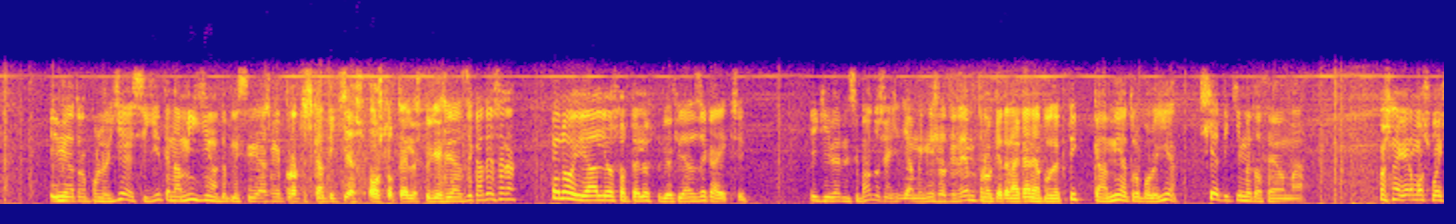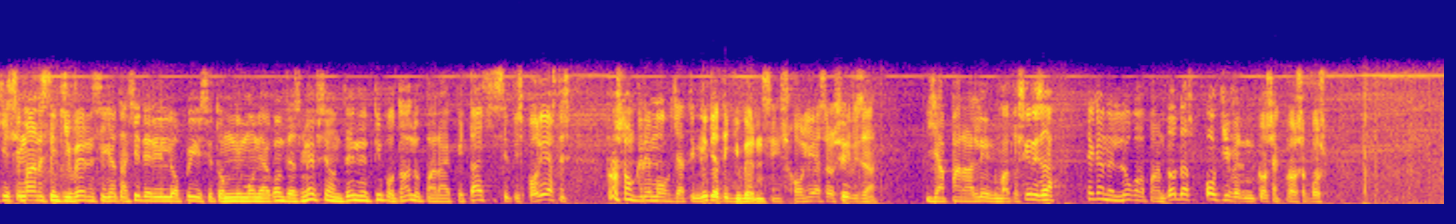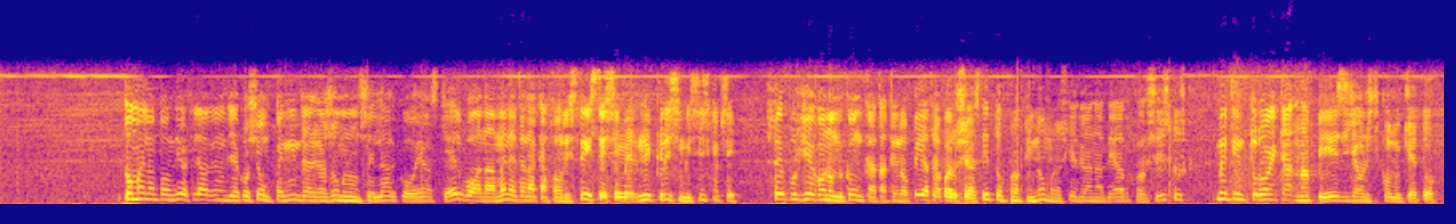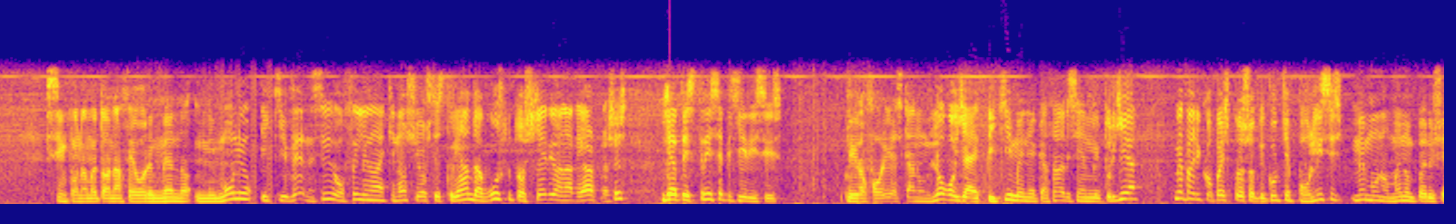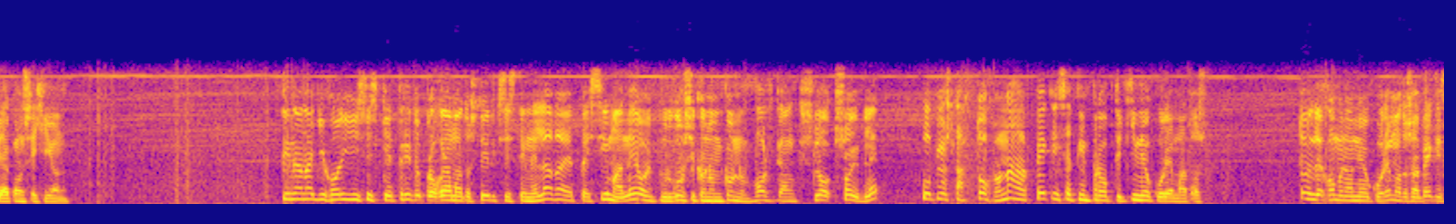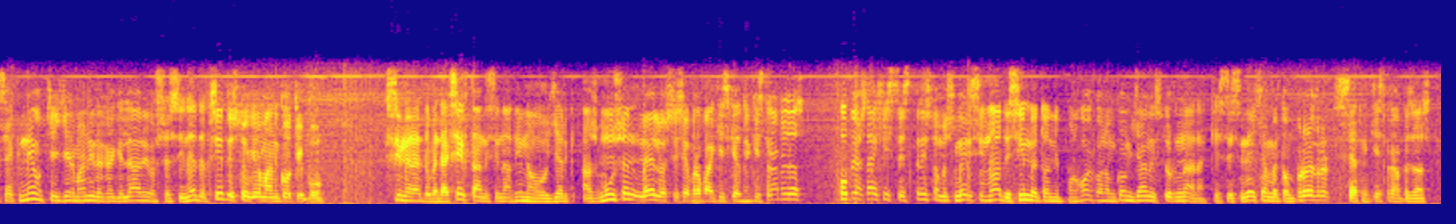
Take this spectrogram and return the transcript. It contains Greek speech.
Η μια τροπολογία εισηγείται να μην γίνονται πληστηριασμοί πρώτης κατοικίας ως το τέλος του 2014, ενώ η άλλη ως το τέλος του 2016. Η κυβέρνηση πάντως έχει διαμηνήσει ότι δεν πρόκειται να κάνει αποδεκτή καμία τροπολογία σχετική με το θέμα. Ο συναγερμός που έχει σημάνει στην κυβέρνηση για ταχύτερη υλοποίηση των μνημονιακών δεσμεύσεων δεν είναι τίποτα άλλο παρά επιτάχυση της πορείας της προς τον κρεμό για την ίδια την κυβέρνηση. Σχολίασε ο ΣΥΡΙΖΑ. Για παραλήρημα του ΣΥΡΙΖΑ έκανε λόγο απαντώντας ο κυβερνητικός εκπρόσωπος. Το μέλλον των 2.250 εργαζόμενων σε Λάρκο, ΕΑΣ και Έλβο αναμένεται να καθοριστεί στη σημερινή κρίσιμη σύσκεψη στο Υπουργείο Οικονομικών, κατά την οποία θα παρουσιαστεί το προτινόμενο σχέδιο αναδιάρθρωσής τους με την Τρόικα να πιέζει για οριστικό λουκέτο. Σύμφωνα με το αναθεωρημένο μνημόνιο, η κυβέρνηση οφείλει να ανακοινώσει ως τις 30 Αυγούστου το σχέδιο αναδιάρθρωσης για τις τρεις επιχειρήσεις. Πληροφορίες κάνουν λόγο για επικείμενη εκαθάριση εν λειτουργία με περικοπέ προσωπικού και πωλήσεις μεμονωμένων περιουσιακών στοιχείων. Την ανάγκη χορήγησης και τρίτου προγράμματος στήριξης στην Ελλάδα επεσήμανε ο Υπουργός Οικονομικών Wolfgang Schäuble, ο οποίος ταυτόχρονα απέκλεισε την προοπτική νεοκουρέματος. Το ενδεχόμενο νέου κουρέματος απέκλεισε εκ νέου και η Γερμανίδα καγκελάριο σε συνέντευξή της στο γερμανικό τύπο. Σήμερα εντωμεταξύ φτάνει στην Αθήνα ο Γερκ Ασμούσεν, μέλος της Ευρωπαϊκής Κεντρικής Τράπεζας, ο οποίος θα έχει στις 3 το μεσημέρι συνάντηση με τον Υπουργό Οικονομικών Γιάννης Τουρνάρα και στη συνέχεια με τον Πρόεδρο της Εθνικής Τράπεζας.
